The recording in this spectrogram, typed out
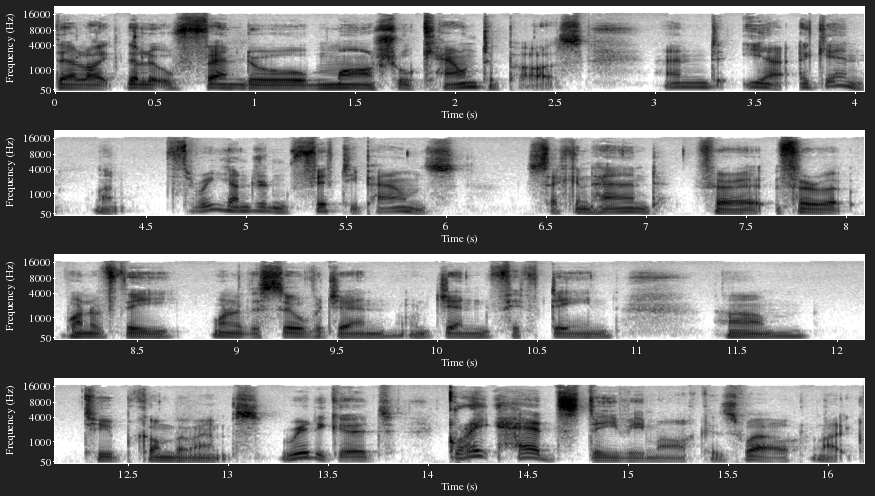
they're like the little Fender or Marshall counterparts. And yeah, again, like 350 pounds second hand for for one of the one of the silver gen or gen 15 um, tube combo amps. Really good. Great head, DV Mark as well, like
